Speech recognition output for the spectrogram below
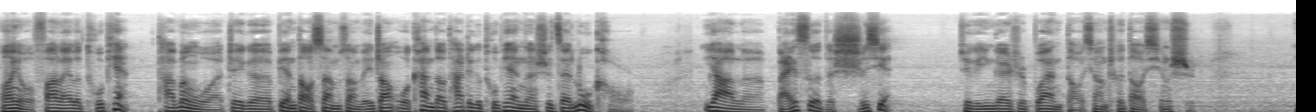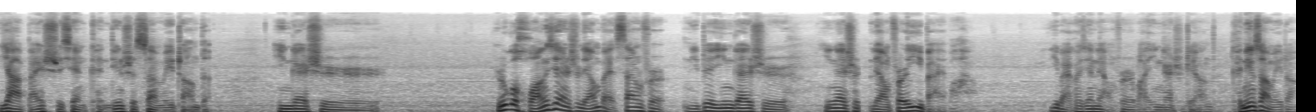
网友发来了图片，他问我这个变道算不算违章？我看到他这个图片呢是在路口压了白色的实线，这个应该是不按导向车道行驶，压白实线肯定是算违章的，应该是如果黄线是两百三分，你这应该是应该是两分一百吧。一百块钱两分吧，应该是这样的，肯定算违章。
